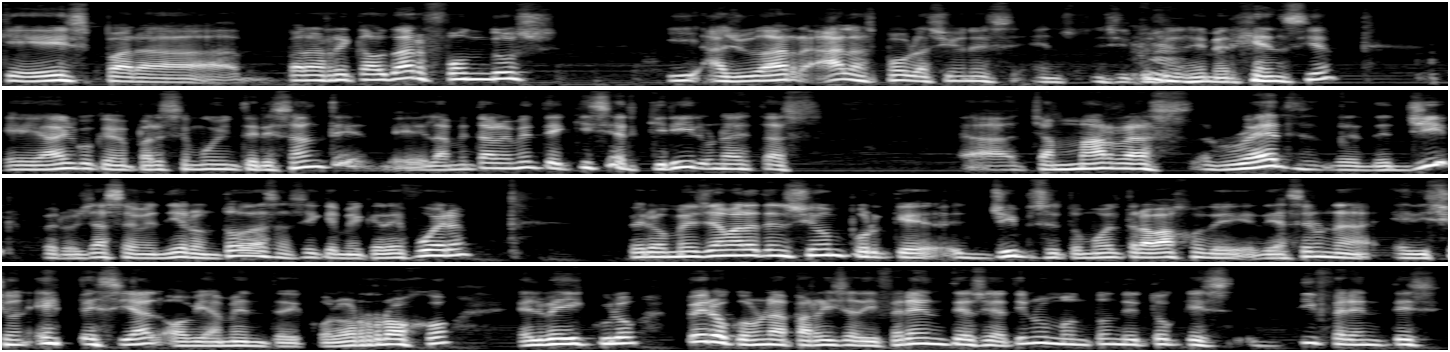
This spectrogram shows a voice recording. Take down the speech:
que es para, para recaudar fondos y ayudar a las poblaciones en situaciones de emergencia. Eh, algo que me parece muy interesante. Eh, lamentablemente quise adquirir una de estas ah, chamarras red de, Jeep, pero ya se vendieron todas, así que me quedé fuera. Pero me llama la atención porque Jeep se tomó el trabajo de, hacer una edición especial, obviamente de color rojo, el vehículo, pero con una parrilla diferente, o sea, tiene un montón de toques diferentes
